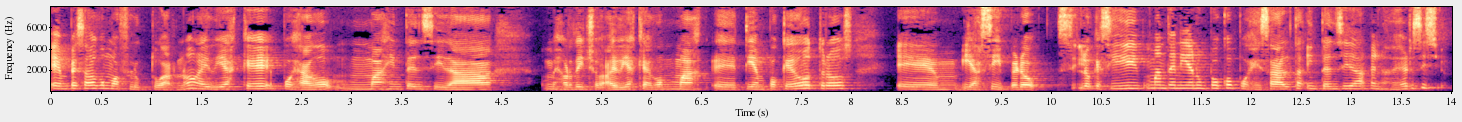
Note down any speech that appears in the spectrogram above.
he empezado como a fluctuar, ¿no? Hay días que pues hago más intensidad, mejor dicho, hay días que hago más eh, tiempo que otros. Em, y así, pero lo que sí mantenían un poco pues esa alta intensidad en los ejercicios.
